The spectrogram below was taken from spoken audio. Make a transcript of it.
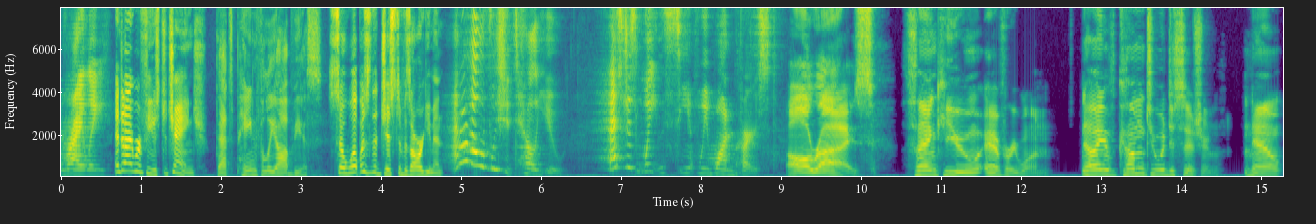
Riley. And I refuse to change. That's painfully obvious. So, what was the gist of his argument? I don't know if we should tell you. Let's just wait and see if we won first. All rise. Thank you, everyone. I have come to a decision. Now,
